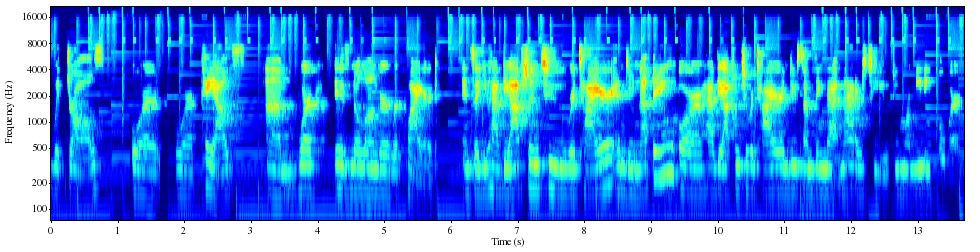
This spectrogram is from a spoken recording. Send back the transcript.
withdrawals or or payouts, um, work is no longer required. And so you have the option to retire and do nothing, or have the option to retire and do something that matters to you, do more meaningful work.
